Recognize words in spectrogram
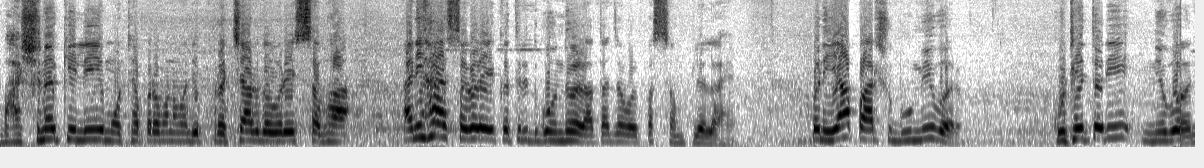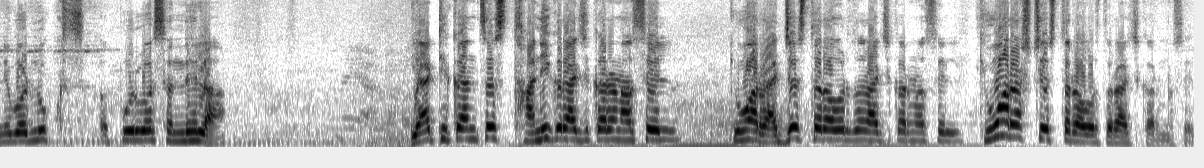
भाषणं केली मोठ्या प्रमाणामध्ये प्रचार दौरे सभा आणि हा सगळं एकत्रित गोंधळ आता जवळपास संपलेला आहे. पण या पार्श्वभूमीवर कुठेतरी निव निवडणूक स- पूर्व संध्येला या ठिकाणचं स्थानिक राजकारण असेल किंवा राज्यस्तरावरचं राजकारण असेल किंवा राष्ट्रीय स्तरावरचं राजकारण असेल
